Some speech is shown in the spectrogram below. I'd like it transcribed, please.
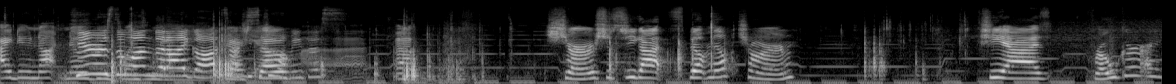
I do not know. Here's the one that I got. Okay, Sachi, can you so- me this? Uh, sure, she, she got Spilt Milk Charm. She has Froger, I'm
